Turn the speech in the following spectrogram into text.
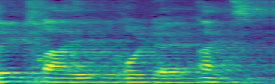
Regfrei Runde 1.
